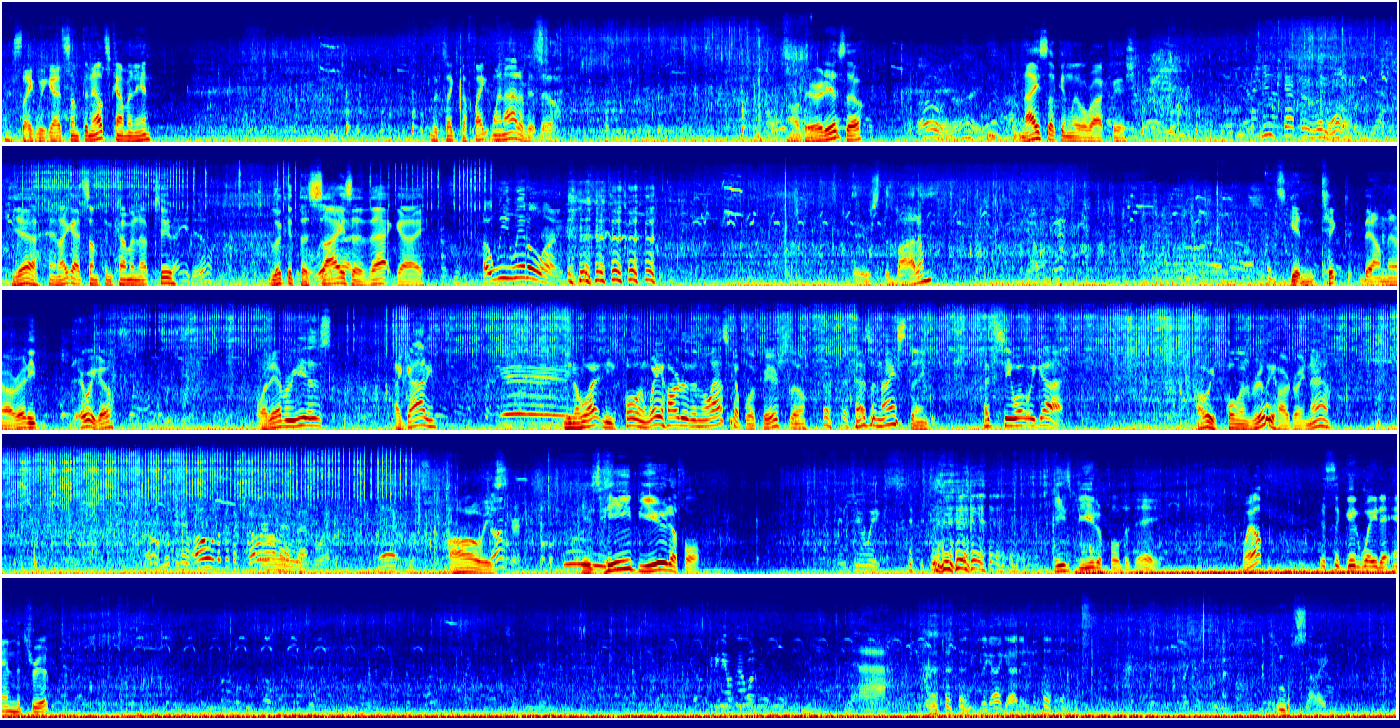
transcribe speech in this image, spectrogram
Looks like we got something else coming in. Looks like the fight went out of it though. Oh, there it is though. Oh, nice. Nice looking little rockfish. Two catches in one. Yeah, and I got something coming up too. Yeah, you do. Look at the size guy. of that guy. A wee little one. There's the bottom. It's getting ticked down there already. There we go. Whatever he is, I got him. You know what? And he's pulling way harder than the last couple of fish, so that's a nice thing. Let's see what we got. Oh, he's pulling really hard right now. Oh, look at him. Oh, look at the color on that bad boy. That Oh, he's, dunker. is he beautiful? In two weeks. He's beautiful today. Well, this is a good way to end the trip. Can you help that one? Nah. He's I got it. Oops, sorry.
